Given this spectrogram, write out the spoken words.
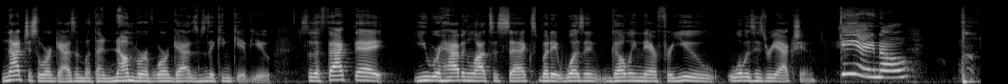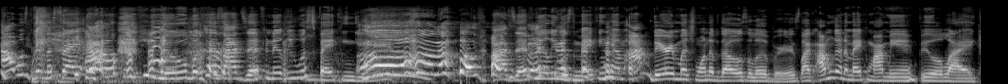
not just orgasm, but the number of orgasms they can give you. So the fact that you were having lots of sex, but it wasn't going there for you, what was his reaction? He ain't know. I was gonna say I don't think he knew because I definitely was faking it. Oh, I definitely was making him. I'm very much one of those lovers. Like I'm gonna make my man feel like.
